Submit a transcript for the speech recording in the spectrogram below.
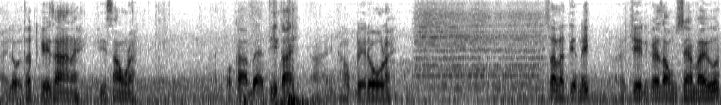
Đấy, nội thất ghế da này phía sau này. Đấy, có cả bệ tí tay Đấy, học đề đồ này. Rất là tiện ích. Đấy, trên cái dòng xe Vios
